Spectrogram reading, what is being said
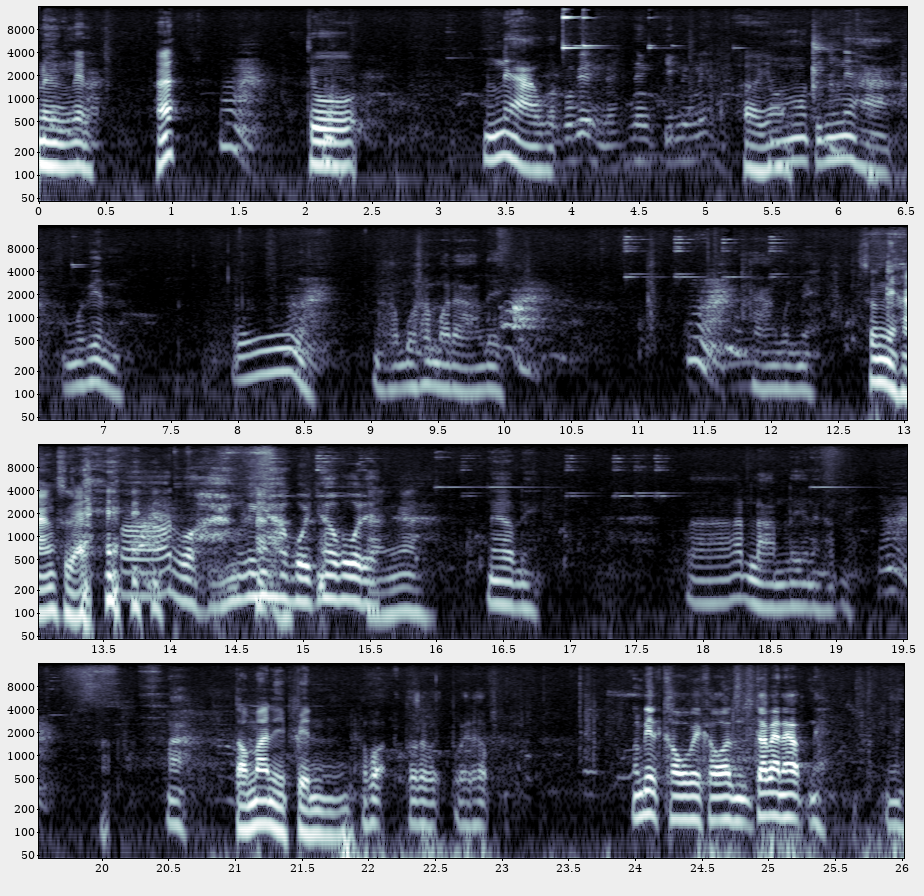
หนึ่งเนี่ยฮะ จูนึงในหาวครับก็เว้นนะหนึ่งกินหนึ่งเลยเออยังอ๋อตีนึงในหาเอามาเพ่นโอ้นะครับบ่ธรรมดาเลยหางมันไหมซึ่งในหางสวยป้าดบ่หางนี่งาโบดงาโบดเลยหางงามนะครับนี่ป้าดลามเลยนะครับนี่มาต่อมานี่เป็นครับพ่อตัวตัวตัวนะครับน้องเบียดเขาไปเขาจ้าแม่นะครับนี่นี่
